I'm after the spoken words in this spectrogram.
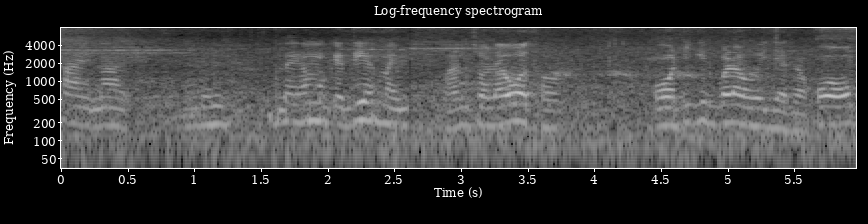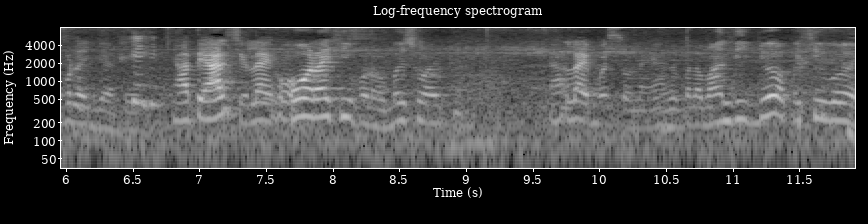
કાંઈ ના. ભાઈ અમુકે દેહમાં પાંચસો લેવો છો ઓ ટિકિટ પડાવ હોય જશે કો ઓપરાઈ જશે હા તે હાલ છે લાય કો રાખી પડો. બસો આપી. હા, બસો લાય. પેલા બાંધી ગયો પછી હોય.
